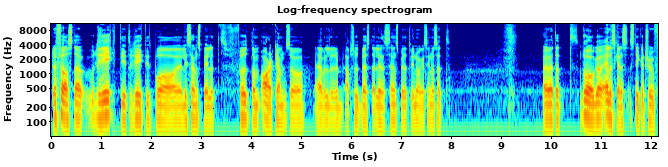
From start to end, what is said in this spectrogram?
Det första riktigt, riktigt bra eh, licensspelet. Förutom Arkham så är väl det absolut bästa licensspelet vi någonsin har sett. Och jag vet att Roger älskade Stick of Truth.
